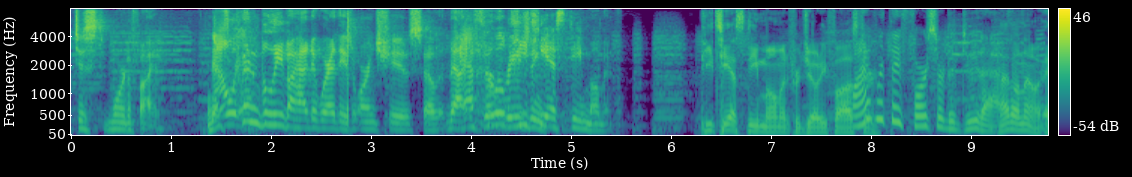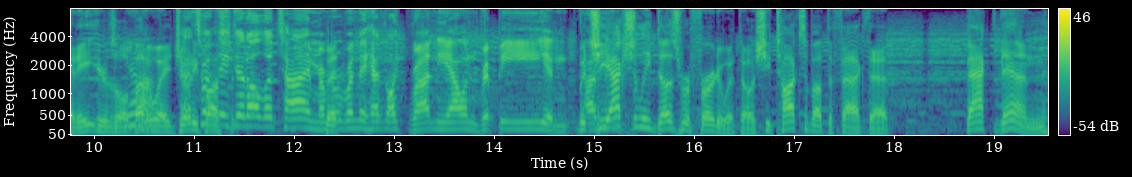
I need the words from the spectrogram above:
just mortified. I Now just couldn't believe I had to wear these orange shoes. So that's After a little raising- PTSD moment. PTSD moment for Jodie Foster. Why would they force her to do that? I don't know. At eight years old. By the way, Jodie That's what they did all the time. Remember But- when they had like Rodney Allen Rippy and. But she mean, actually does refer to it, though. She talks about the fact that back then,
